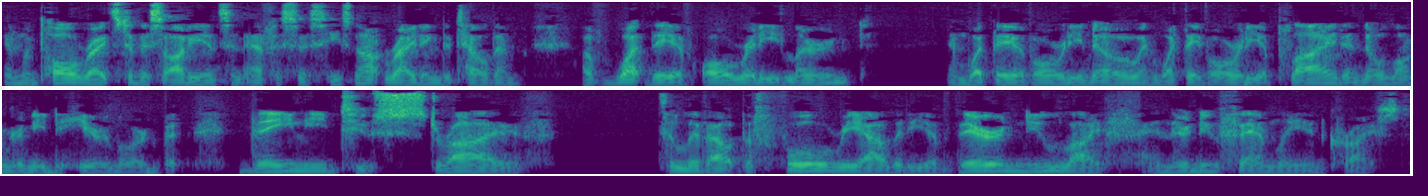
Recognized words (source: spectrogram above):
And when Paul writes to this audience in Ephesus, he's not writing to tell them of what they have already learned and what they have already know and what they've already applied and no longer need to hear, Lord, but they need to strive to live out the full reality of their new life and their new family in Christ.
